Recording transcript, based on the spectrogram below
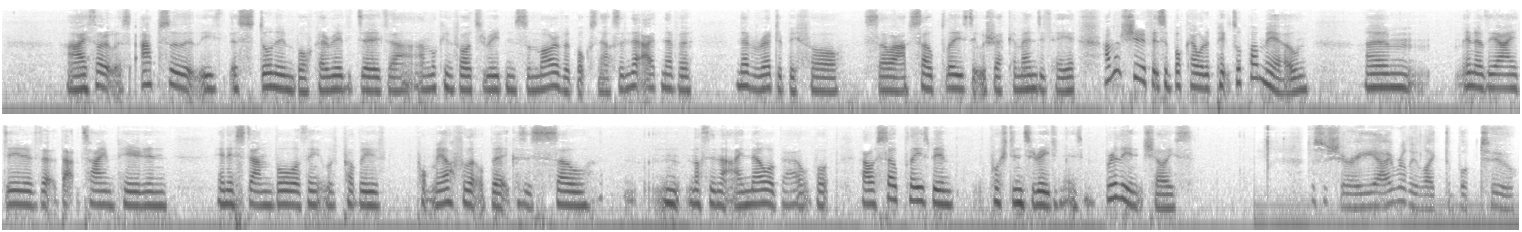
I thought it was absolutely a stunning book. I really did. Uh, I'm looking forward to reading some more of her books now because I'd never never read it before. So I'm so pleased it was recommended here. I'm not sure if it's a book I would have picked up on my own. Um, you know, the idea of that, that time period in, in Istanbul, I think it would probably put me off a little bit because it's so n- nothing that I know about. But I was so pleased being pushed into reading it. It's a brilliant choice. This is Sherry. Yeah, I really liked the book too,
